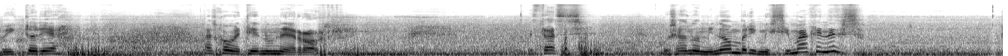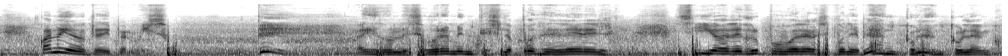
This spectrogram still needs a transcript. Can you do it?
Victoria, estás cometiendo un error. Estás usando mi nombre y mis imágenes cuando yo no te di permiso. Ahí es donde seguramente si lo puedes leer el CEO del grupo modelo se pone blanco, blanco, blanco.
